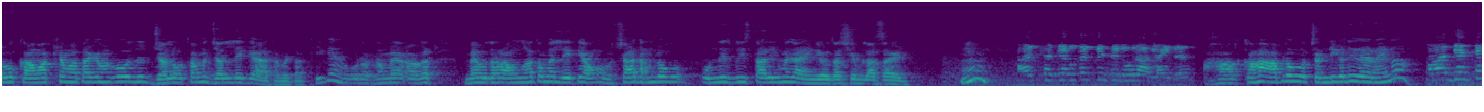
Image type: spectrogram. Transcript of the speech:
तो कामाख्या माता के वहाँ को जो जल होता है मैं जल लेके आया था बेटा ठीक है? और अगर मैं अगर मैं उधर आऊँगा तो मैं लेके आऊँ शायद हम लोग उन्नीस बीस तारीख में जाएँगे उधर शिमला साइड। हम्म? अच्छा ज़रूर आना इधर। हाँ कहाँ आप लोग चंडीगढ़ ही रह रहे हैं ना? जैसे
